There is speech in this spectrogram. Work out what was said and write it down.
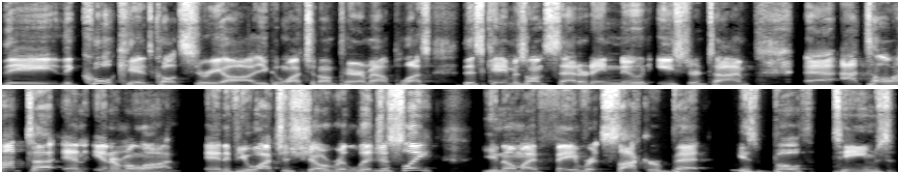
The the cool kids called Serie A. You can watch it on Paramount Plus. This game is on Saturday noon Eastern time. Uh, Atalanta and Inter Milan. And if you watch the show religiously, you know my favorite soccer bet is both teams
